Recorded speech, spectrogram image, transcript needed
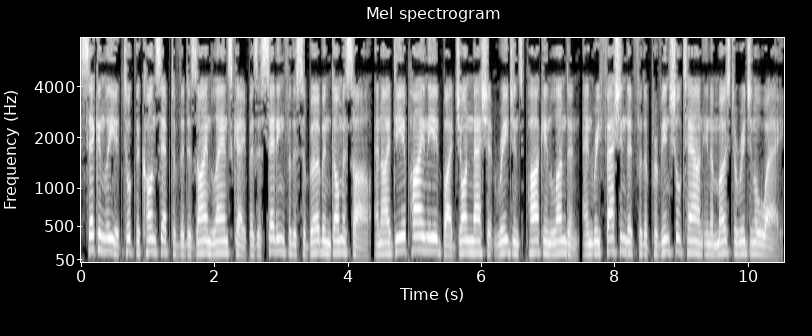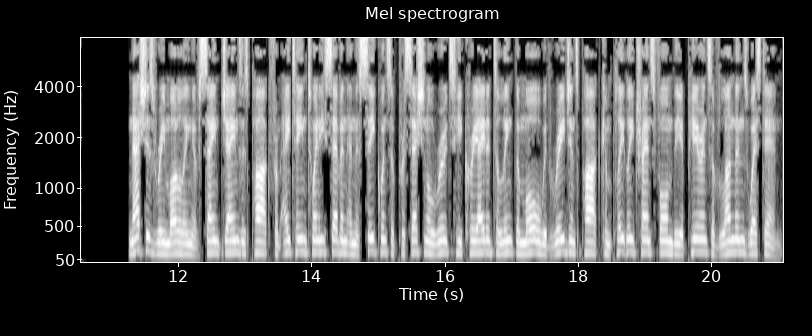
Secondly it took the concept of the designed landscape as a setting for the suburban domicile an idea pioneered by John Nash at Regent's Park in London and refashioned it for the provincial town in a most original way. Nash's remodelling of St James's Park from 1827 and the sequence of processional routes he created to link the mall with Regent's Park completely transformed the appearance of London's West End.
